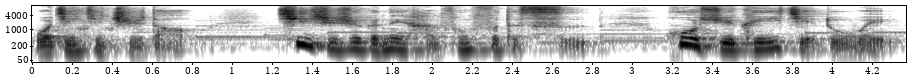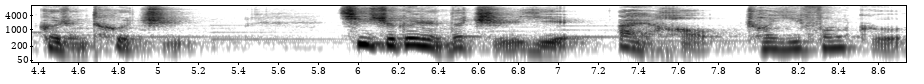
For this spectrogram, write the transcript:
我渐渐知道，气质这个内涵丰富的词，或许可以解读为个人特质。气质跟人的职业、爱好、穿衣风格、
